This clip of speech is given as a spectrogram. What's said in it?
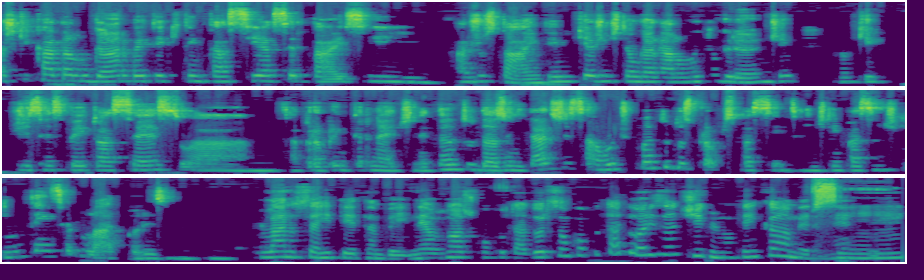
acho que cada lugar vai ter que tentar se acertar e se ajustar. Entendo que a gente tem um gargalo muito grande no que diz respeito ao acesso à, à própria internet, né? tanto das unidades de saúde quanto dos próprios pacientes. A gente tem paciente que não tem celular, por exemplo. Lá no CRT também, né? Os nossos computadores são computadores antigos, não tem câmera, né? Sim. né?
